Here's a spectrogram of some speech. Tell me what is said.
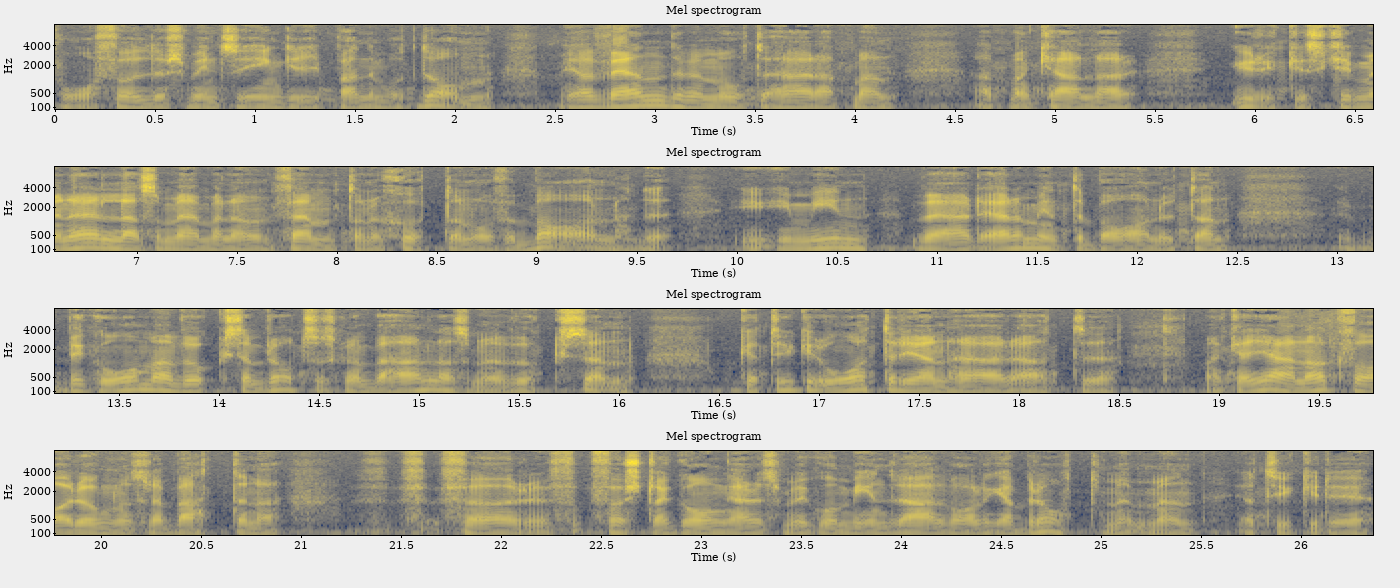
påföljder som inte är så ingripande mot dem. Men jag vänder mig mot det här att man, att man kallar yrkeskriminella som är mellan 15 och 17 år för barn. Det, i, I min värld är de inte barn utan begår man vuxenbrott så ska man behandlas som en vuxen. Och jag tycker återigen här att eh, man kan gärna ha kvar ungdomsrabatterna för första gånger som begår mindre allvarliga brott. Men, men jag tycker det är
